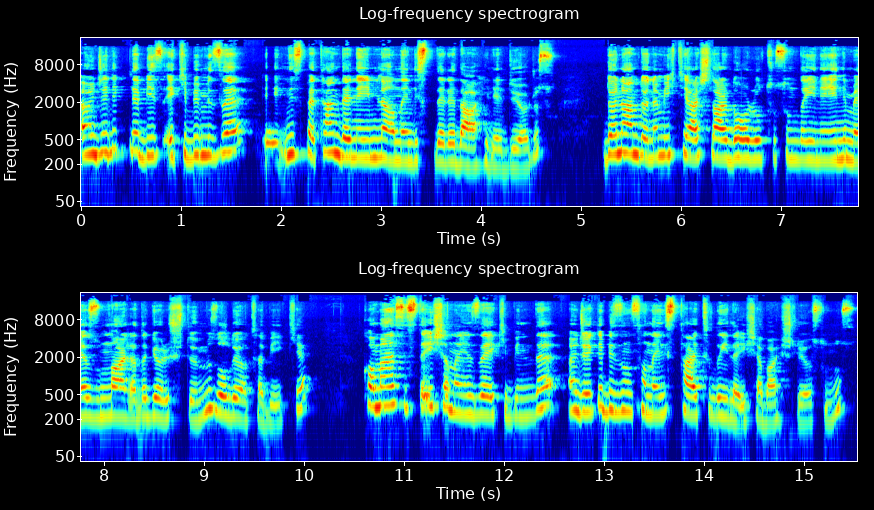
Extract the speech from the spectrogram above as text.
Öncelikle biz ekibimize e, nispeten deneyimli analistleri dahil ediyoruz. Dönem dönem ihtiyaçlar doğrultusunda yine yeni mezunlarla da görüştüğümüz oluyor tabii ki. Comensis'te iş analizi ekibinde öncelikle business analyst title ile işe başlıyorsunuz.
